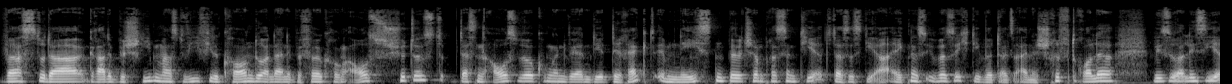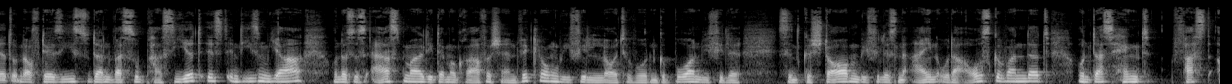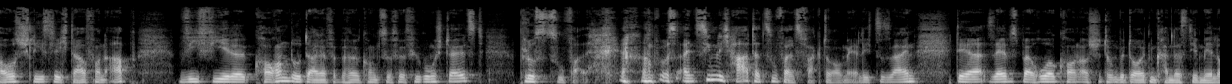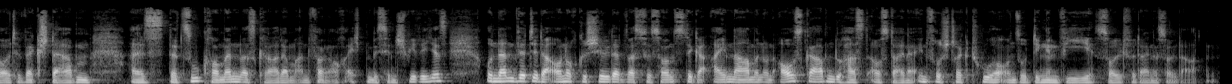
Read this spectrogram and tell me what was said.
was du da gerade beschrieben hast, wie viel Korn du an deine Bevölkerung ausschüttest, dessen Auswirkungen werden dir direkt im nächsten Bildschirm präsentiert. Das ist die Ereignisübersicht, die wird als eine Schriftrolle visualisiert und auf der siehst du dann, was so passiert ist in diesem Jahr. Und das ist erstmal die demografische Entwicklung, wie viele Leute wurden geboren, wie viele sind gestorben, wie viele sind ein- oder ausgewandert. Und das hängt fast ausschließlich davon ab, wie viel Korn du deiner Bevölkerung zur Verfügung stellst, plus Zufall. plus ein ziemlich harter Zufallsfaktor, um ehrlich zu sein, der selbst bei hoher Kornausschüttung bedeuten kann, dass dir mehr Leute wegsterben als dazukommen, was gerade am Anfang auch echt ein bisschen schwierig ist. Und dann wird dir da auch noch geschildert, was für sonstige Einnahmen und Ausgaben du hast aus deiner Infrastruktur und so Dingen wie Sold für deine Soldaten.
